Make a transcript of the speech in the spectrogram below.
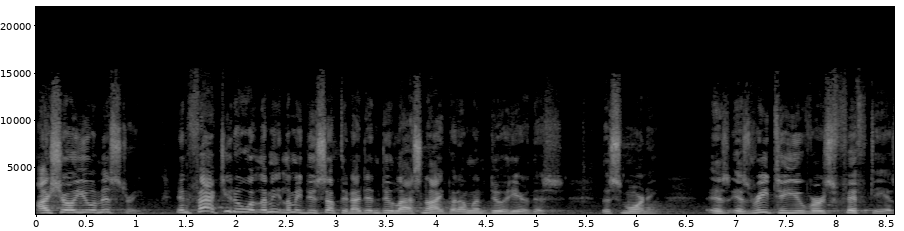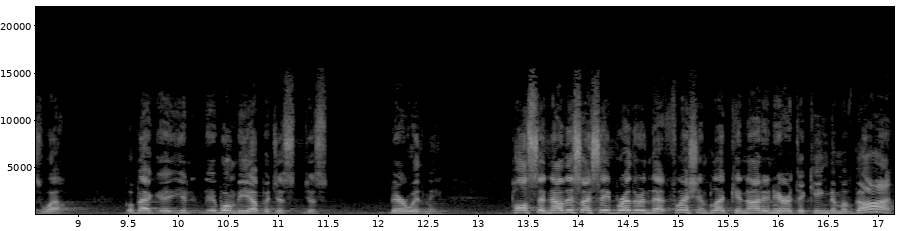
I show you a mystery. In fact, you know what? Let me, let me do something I didn't do last night, but I'm going to do it here this, this morning. Is, is read to you verse 50 as well. Go back, uh, it won't be up, but just, just bear with me. Paul said, Now this I say, brethren, that flesh and blood cannot inherit the kingdom of God.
